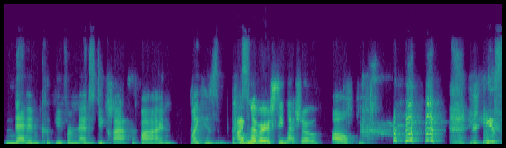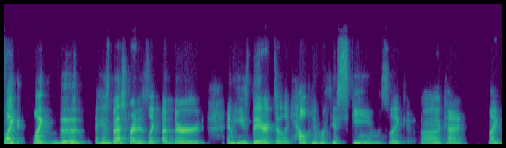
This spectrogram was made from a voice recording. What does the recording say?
Ned and Cookie from Ned's Declassified? Like his best I've never seen that show. Oh. he's like like the his best friend is like a nerd and he's there to like help him with his schemes like okay like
